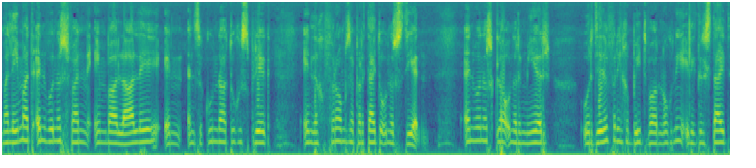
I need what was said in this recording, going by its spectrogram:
Malema het inwoners van Mbalale en in Sekunda toegespreek en hulle gevra om sy partij te ondersteun. Inwoners kla onder meer oor dele van die gebied waar nog nie elektriciteit,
